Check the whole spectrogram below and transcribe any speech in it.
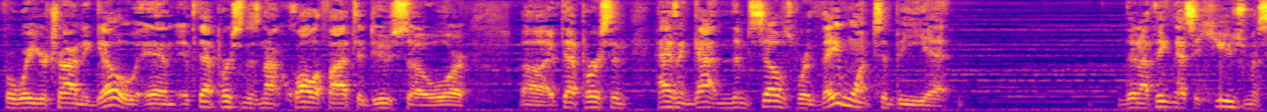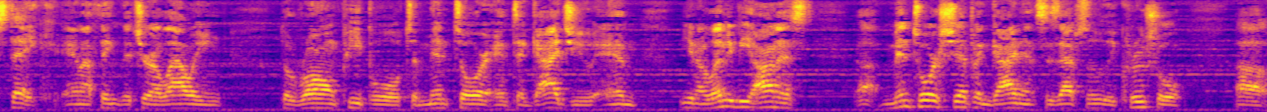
for where you're trying to go. And if that person is not qualified to do so, or uh, if that person hasn't gotten themselves where they want to be yet, then I think that's a huge mistake. And I think that you're allowing the wrong people to mentor and to guide you. And, you know, let me be honest uh, mentorship and guidance is absolutely crucial uh,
